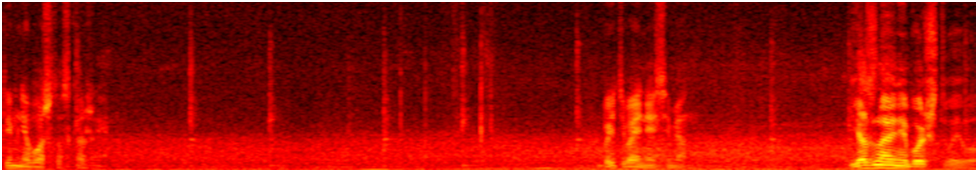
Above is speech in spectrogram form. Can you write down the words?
Ты мне вот что скажи. Быть в войне, Семен. Я знаю не больше твоего.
